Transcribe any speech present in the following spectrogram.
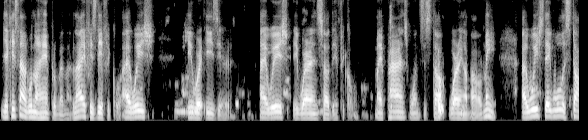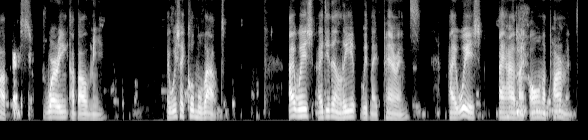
Y aquí están algunos ejemplos, ¿verdad? Life is difficult. I wish it were easier. I wish it weren't so difficult. My parents want to stop worrying about me. I wish they would stop worrying about me. I wish I could move out. I wish I didn't live with my parents. I wish I had my own apartment.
